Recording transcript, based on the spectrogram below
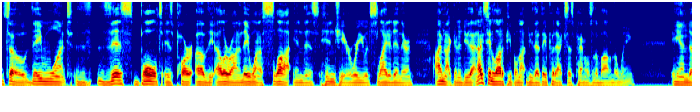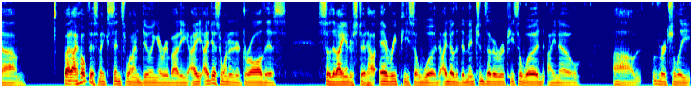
So they want th this bolt is part of the aileron and they want a slot in this hinge here where you would slide it in there. And I'm not going to do that. And I've seen a lot of people not do that. They put access panels in the bottom of the wing. And, um, but I hope this makes sense what I'm doing, everybody. I, I just wanted to draw this so that I understood how every piece of wood, I know the dimensions of every piece of wood, I know uh, virtually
